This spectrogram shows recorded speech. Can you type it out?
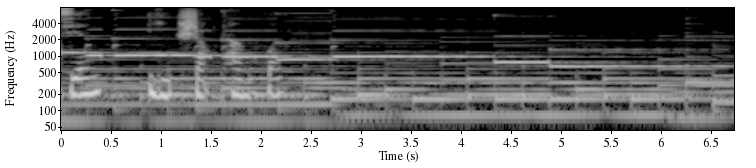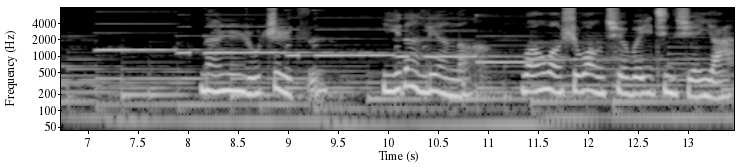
间，一晌贪欢。男人如稚子，一旦恋了，往往是忘却危境悬崖，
